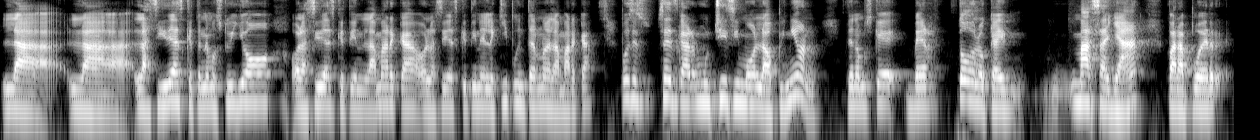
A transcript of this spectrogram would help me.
la, las ideas que tenemos tú y yo, o las ideas que tiene la marca, o las ideas que tiene el equipo interno de la marca, pues es sesgar muchísimo la opinión. Tenemos que ver todo lo que hay más allá para poder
